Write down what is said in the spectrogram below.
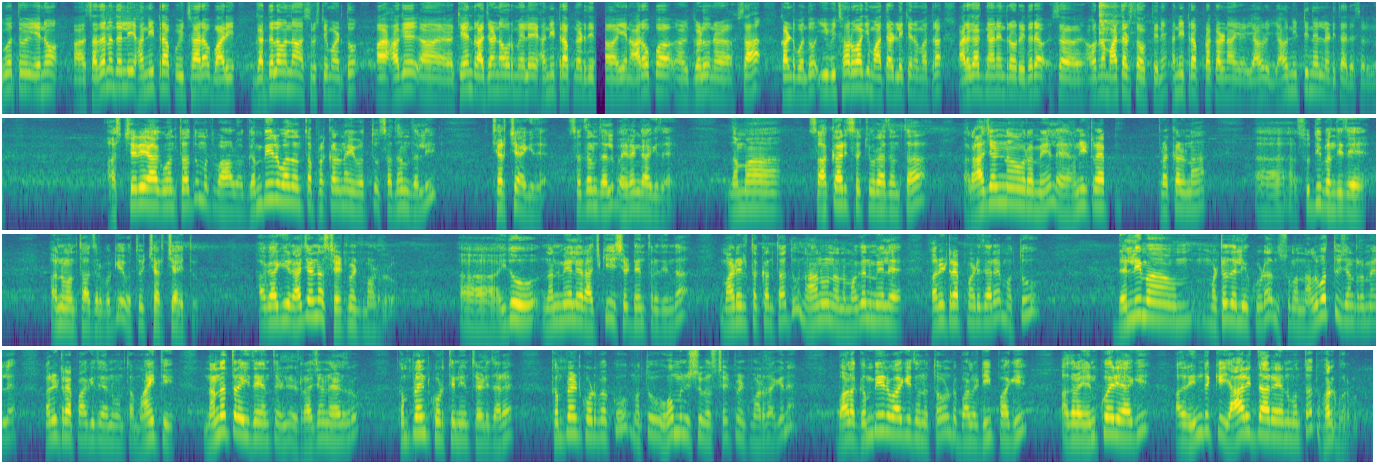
ಇವತ್ತು ಏನೋ ಸದನದಲ್ಲಿ ಹನಿ ಟ್ರಾಪ್ ವಿಚಾರ ಭಾರಿ ಗದ್ದಲವನ್ನು ಸೃಷ್ಟಿ ಮಾಡಿತು. ಹಾಗೆ ಕೆ ಎನ್ ರಾಜಣ್ಣ ಅವ್ರ ಮೇಲೆ ಹನಿ ಟ್ರಾಪ್ ನಡೆದಿದ್ದ ಏನು ಆರೋಪಗಳು ಸಹ ಕಂಡುಬಂದು, ಈ ವಿಚಾರವಾಗಿ ಮಾತಾಡಲಿಕ್ಕೆ ನಮ್ಮ ಹತ್ರ ಅರಗ ಜ್ಞಾನೇಂದ್ರ ಅವರು ಇದ್ದಾರೆ ಸ, ಅವ್ರನ್ನ ಮಾತಾಡ್ಸ್ತಾ ಹೋಗ್ತೀನಿ. ಹನಿ ಟ್ರಾಪ್ ಪ್ರಕರಣ ಯಾವ ಯಾವ ನಿಟ್ಟಿನಲ್ಲಿ ನಡೀತಾ ಇದೆ ಸರ್ ಇದು? ಆಶ್ಚರ್ಯ ಆಗುವಂಥದ್ದು ಮತ್ತು ಭಾಳ ಗಂಭೀರವಾದಂಥ ಪ್ರಕರಣ ಇವತ್ತು ಸದನದಲ್ಲಿ ಚರ್ಚೆ ಆಗಿದೆ. ಸದನದಲ್ಲಿ ಬಹಿರಂಗ ಆಗಿದೆ. ನಮ್ಮ ಸಹಕಾರಿ ಸಚಿವರಾದಂಥ ರಾಜಣ್ಣ ಅವರ ಮೇಲೆ ಹನಿ ಟ್ರ್ಯಾಪ್ ಪ್ರಕರಣ ಸುದ್ದಿ ಬಂದಿದೆ ಅನ್ನುವಂಥದ್ರ ಬಗ್ಗೆ ಇವತ್ತು ಚರ್ಚೆ ಆಯಿತು. ಹಾಗಾಗಿ ರಾಜಣ್ಣ ಸ್ಟೇಟ್ಮೆಂಟ್ ಮಾಡಿದ್ರು. ಇದು ನನ್ನ ಮೇಲೆ ರಾಜಕೀಯ ಷಡ್ಯಂತ್ರದಿಂದ ಮಾಡಿರ್ತಕ್ಕಂಥದ್ದು. ನಾನು ನನ್ನ ಮಗನ ಮೇಲೆ ಹನಿ ಟ್ರ್ಯಾಪ್ ಮಾಡಿದ್ದಾರೆ ಮತ್ತು ಡೆಲ್ಲಿ ಮ ಮಟ್ಟದಲ್ಲಿ ಕೂಡ ಸುಮಾರು ನಲವತ್ತು ಜನರ ಮೇಲೆ ಹನಿ ಟ್ರ್ಯಾಪ್ ಆಗಿದೆ ಅನ್ನುವಂಥ ಮಾಹಿತಿ ನನ್ನ ಹತ್ರ ಇದೆ ಅಂತ ಹೇಳಿ ರಾಜಣ್ಣ ಹೇಳಿದ್ರು. ಕಂಪ್ಲೇಂಟ್ ಕೊಡ್ತೀನಿ ಅಂತ ಹೇಳಿದ್ದಾರೆ. ಕಂಪ್ಲೇಂಟ್ ಕೊಡಬೇಕು ಮತ್ತು ಹೋಮ್ ಮಿನಿಸ್ಟ್ರಿ ಸ್ಟೇಟ್ಮೆಂಟ್ ಮಾಡಿದಾಗೇ ಭಾಳ ಗಂಭೀರವಾಗಿ ಇದನ್ನು ತೊಗೊಂಡು ಭಾಳ ಡೀಪಾಗಿ ಅದರ ಎನ್ಕ್ವೈರಿ ಆಗಿ ಅದರ ಹಿಂದಕ್ಕೆ ಯಾರಿದ್ದಾರೆ ಅನ್ನುವಂಥದ್ದು ಹೊರಗೆ ಬರಬೇಕು.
